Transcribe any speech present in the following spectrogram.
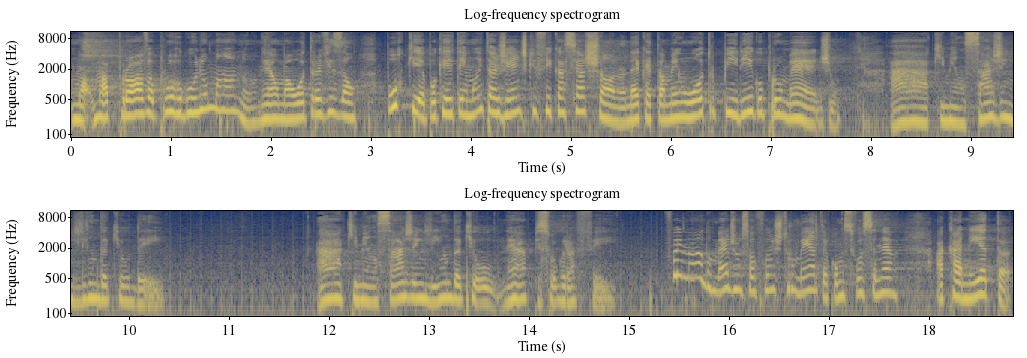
uma, uma, prova para o orgulho humano, né? uma outra visão. Por quê? Porque tem muita gente que fica se achando, né? que é também um outro perigo para o médium. Ah, que mensagem linda que eu dei. Ah, que mensagem linda que eu né, psicografei. Foi nada, o médium só foi um instrumento, é como se fosse né, a caneta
